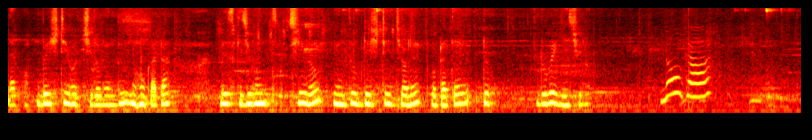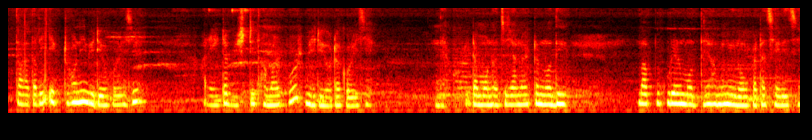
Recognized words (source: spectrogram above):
দেখো বৃষ্টি হচ্ছিল কিন্তু নৌকাটা বেশ কিছুক্ষণ ছিল কিন্তু বৃষ্টির জলে ফোটাতে একটু ডুবে গিয়েছিল। নৌকা! তাড়াতাড়ি একটুখানি ভিডিও করেছি। আর এইটা বৃষ্টি থামার পর ভিডিওটা করেছি। দেখো, এটা মনে হচ্ছে যেন একটা নদী বা পুকুরের মধ্যে আমি নৌকাটা ছেড়েছি।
